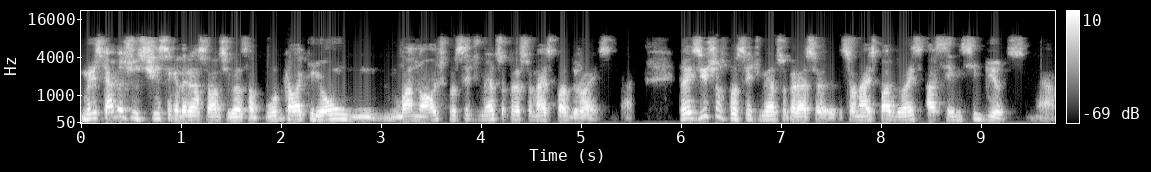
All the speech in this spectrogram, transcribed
o Ministério da Justiça, Secretaria Nacional de Segurança Pública, ela criou um, um manual de procedimentos operacionais padrões. Tá? Então, existem os procedimentos operacionais padrões a serem seguidos. Né?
